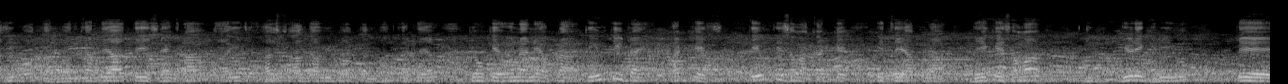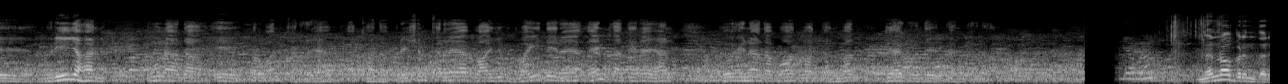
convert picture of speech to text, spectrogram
ਅਸੀਂ ਬਹੁਤ ਧੰਨਵਾਦ ਕਰਦੇ ਆ ਤੇ ਸੈਂਕੜਾ ਆਈਜ ਹਸਪਤਾਲ ਦਾ ਵੀ ਬਹੁਤ ਧੰਨਵਾਦ ਕਰਦੇ ਆ, ਕਿਉਂਕਿ ਉਹਨਾਂ ਨੇ ਆਪਣਾ ਕੀਮਤੀ ਟਾਈਮ ਕੱਢ ਕੇ, ਕੀਮਤੀ ਸਮਾਂ ਕੱਢ ਕੇ ਇੱਥੇ ਆਪਣਾ ਦੇ ਕੇ ਸਮਾਂ, ਜਿਹੜੇ ਗਰੀਬ ਤੇ ਮਰੀਜ਼ ਹਨ। ਉਹਨਾਂ ਦਾ ਇਹ ਪ੍ਰਬੰਧ ਕਰ ਰਿਹਾ ਹੈ ਅੱਖਾਂ ਦਾ ਆਪਰੇਸ਼ਨ ਕਰ ਰਿਹਾ ਹੈ ਵਾਜਬ ਦਵਾਈ ਦੇ ਰਿਹਾ ਹੈ ਐਨਕਾਂ ਦੇ ਰਹੇ ਹਨ। ਤੋ ਇਹਨਾਂ ਦਾ ਬਹੁਤ ਬਹੁਤ ਧੰਨਵਾਦ। ਜੈ ਗੁਰਦੇਵ ਧੰਨਵਾਦ ਨੰਨੋ ਬਰਿੰਦਰ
